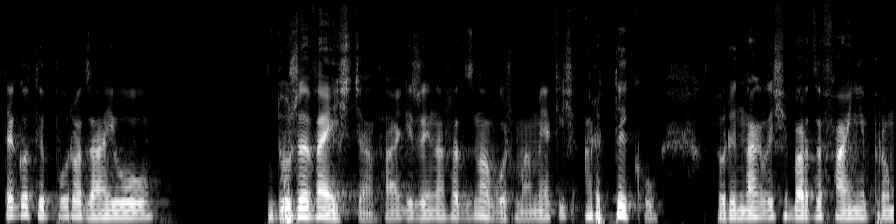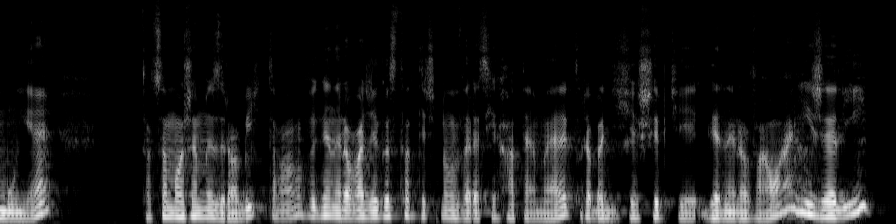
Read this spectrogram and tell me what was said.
tego typu rodzaju duże wejścia, tak? Jeżeli na przykład znowuż mamy jakiś artykuł, który nagle się bardzo fajnie promuje, to co możemy zrobić, to wygenerować jego statyczną wersję HTML, która będzie się szybciej generowała, aniżeli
